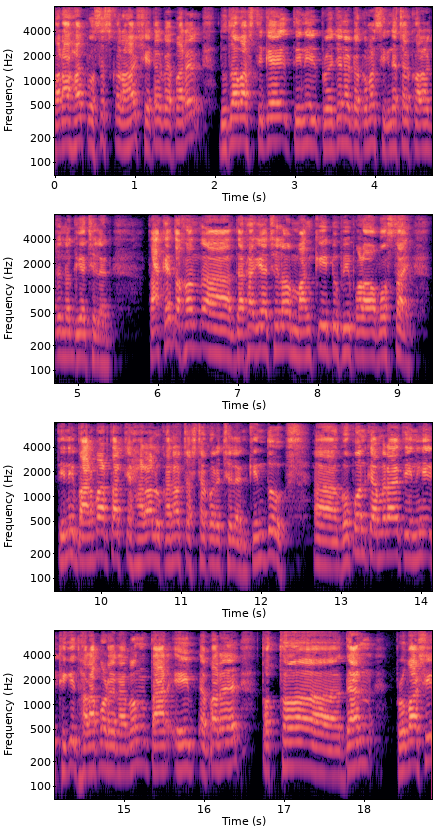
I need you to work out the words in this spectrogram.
করা হয়, প্রসেস করা হয়, সেটার ব্যাপারে দূতাবাস থেকে তিনি প্রয়োজনীয় ডকুমেন্ট সিগনেচার করার জন্য গিয়েছিলেন। তাকে তখন দেখা গিয়েছিল মাঙ্কি টুপি পড়া অবস্থায়। তিনি বারবার তার চেহারা লুকানোর চেষ্টা করেছিলেন। কিন্তু গোপন ক্যামেরায় তিনি ঠিকই ধরা পড়েন এবং তার এই ব্যাপারে তথ্য দেন প্রবাসী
